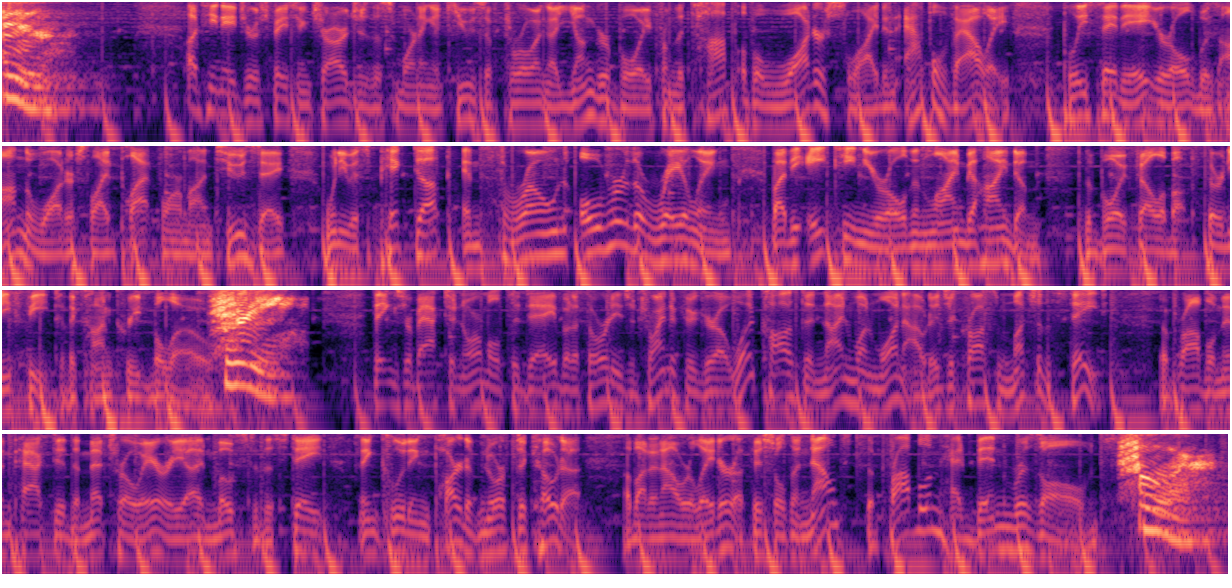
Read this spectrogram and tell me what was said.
A teenager is facing charges this morning, accused of throwing a younger boy from the top of a water slide in Apple Valley. Police say the eight year old was on the water slide platform on Tuesday when he was picked up and thrown over the railing by the 18 year old in line behind him. The boy fell about 30 feet to the concrete below. Three. Things are back to normal today, but authorities are trying to figure out what caused a 911 outage across much of the state. The problem impacted the metro area and most of the state, including part of North Dakota. About an hour later, officials announced the problem had been resolved. Four.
